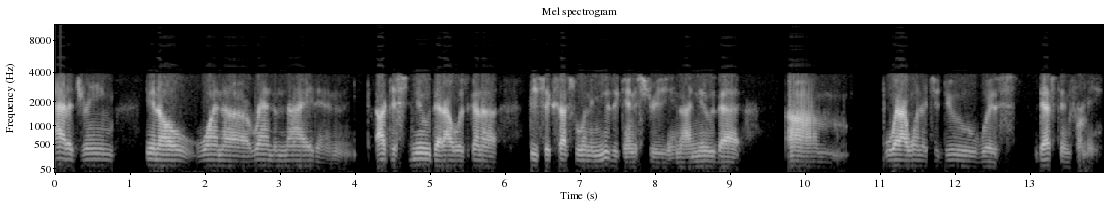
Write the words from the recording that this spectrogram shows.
had a dream, you know, one uh, random night, and I just knew that I was gonna be successful in the music industry, and I knew that um, what I wanted to do was destined for me.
